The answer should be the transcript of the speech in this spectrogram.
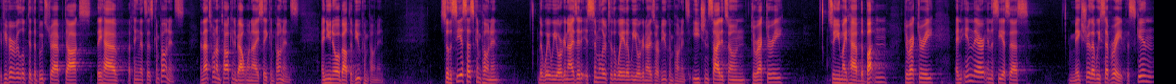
If you've ever looked at the Bootstrap docs, they have a thing that says components. And that's what I'm talking about when I say components. And you know about the Vue component. So the CSS component, the way we organize it, is similar to the way that we organize our Vue components, each inside its own directory. So you might have the button directory, and in there in the CSS, make sure that we separate the skin,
